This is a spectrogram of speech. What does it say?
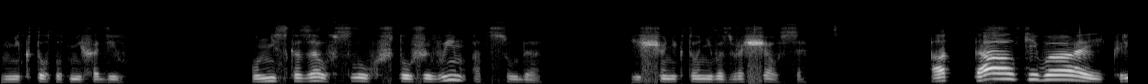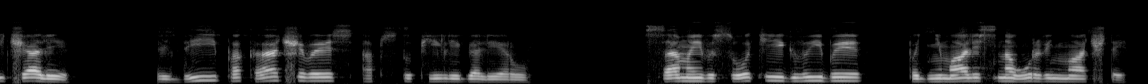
Никто тут не ходил. Он не сказал вслух, что живым отсюда еще никто не возвращался. "Отталкивай!" кричали. Льды, покачиваясь, обступили галеру. Самые высокие глыбы поднимались на уровень мачты.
